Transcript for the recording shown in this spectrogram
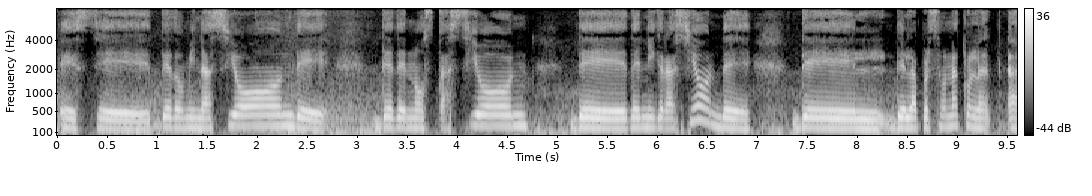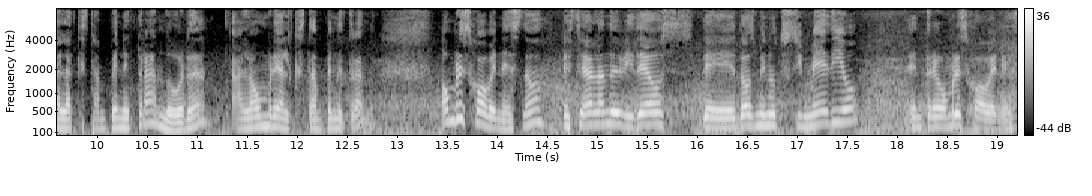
este, de dominación, de, de denostación, de denigración de, de, de, la persona a la que están penetrando, ¿verdad? Al hombre al que están penetrando. Hombres jóvenes, ¿no? Estoy hablando de videos de dos minutos y medio entre hombres jóvenes.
